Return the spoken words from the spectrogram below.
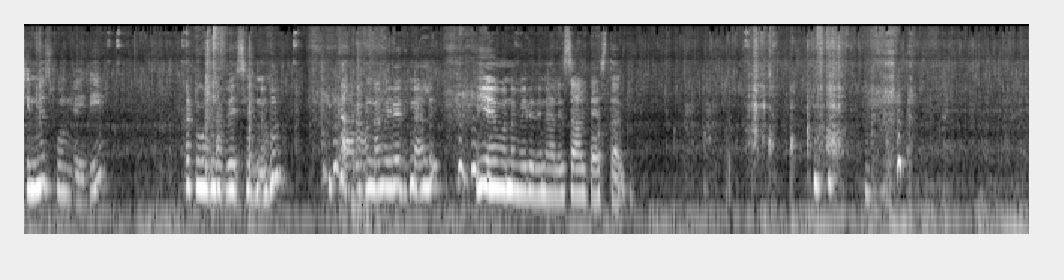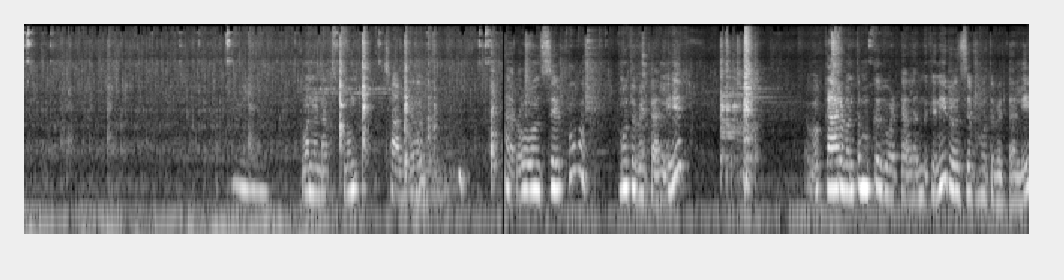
చిన్న స్పూన్లు ఇది ఒక టూ అండ్ హాఫ్ వేసాను. కారం ఉన్న మీరే తినాలి. ఏమున్నా మీరే తినాలి. సాల్ట్ వేస్తాను. One and half spoon salt. రోజుసేపు మూత పెట్టాలి. కారం అంతా ముక్కకు పెట్టాలి అందుకని రోజుసేపు మూత పెట్టాలి.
